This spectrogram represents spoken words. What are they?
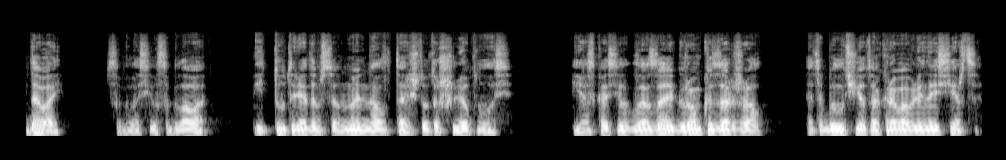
«Давай», — согласился глава. И тут рядом со мной на алтарь что-то шлепнулось. Я скосил глаза и громко заржал. Это было чье-то окровавленное сердце.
